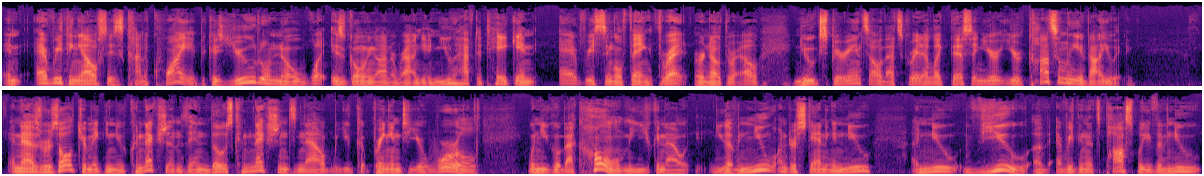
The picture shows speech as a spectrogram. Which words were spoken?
And everything else is kind of quiet because you don't know what is going on around you, and you have to take in every single thing, threat or no threat. Oh, new experience. Oh, that's great. I like this, and you're you're constantly evaluating. And as a result, you're making new connections, and those connections now you bring into your world when you go back home, you can now you have a new understanding, a new a new view of everything that's possible. You have a new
